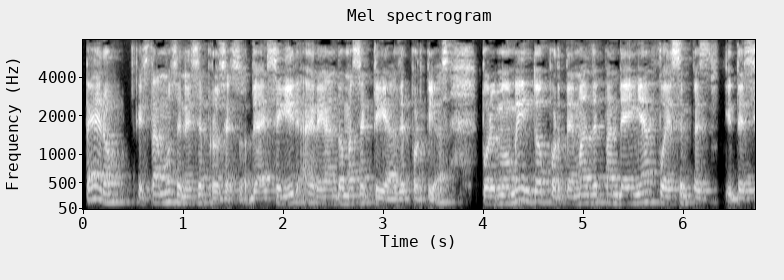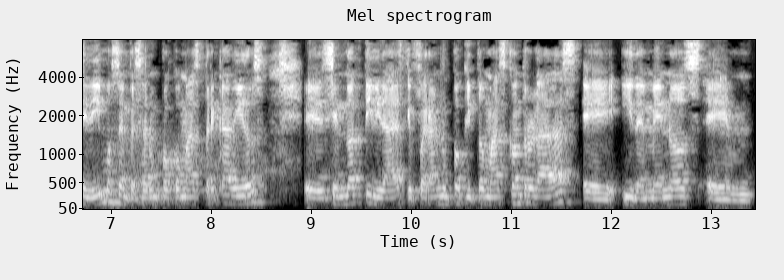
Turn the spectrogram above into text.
pero estamos en ese proceso de seguir agregando más actividades deportivas. Por el momento, por temas de pandemia, pues decidimos empezar un poco más precavidos, eh, siendo actividades que fueran un poquito más controladas eh, y de menos em,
